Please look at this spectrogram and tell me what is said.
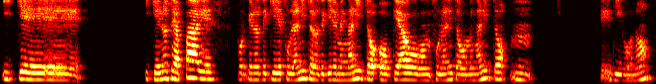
y que, y que no te apagues porque no te quiere fulanito, no te quiere menganito o qué hago con fulanito o menganito. Mm, digo, ¿no?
